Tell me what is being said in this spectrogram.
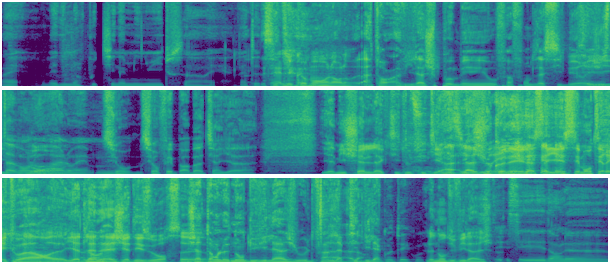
ouais, Vladimir Poutine à minuit, tout ça, ouais, la totale. C'était comment alors Attends, un village paumé au fin fond de la Sibérie? C'est juste avant Bon, l'oral, ouais. Si Mm. on, si on fait pas, bah tiens, il y a, il y a Michel là qui tout de suite ah, là je brillent. connais, là ça y est, c'est mon territoire, euh, il y a de la neige, il y a des ours. euh, J'attends le nom du village ou enfin, de Ah, la petite alors. ville à côté. Quoi. le nom du village? C'est- C'est dans le.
